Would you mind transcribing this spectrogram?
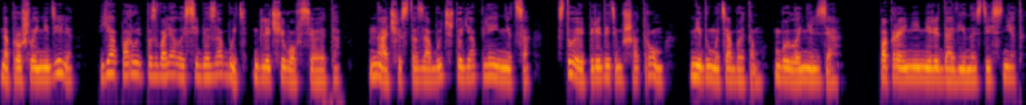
На прошлой неделе я порой позволяла себе забыть, для чего все это. Начисто забыть, что я пленница — Стоя перед этим шатром, не думать об этом было нельзя. По крайней мере, Давина здесь нет.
